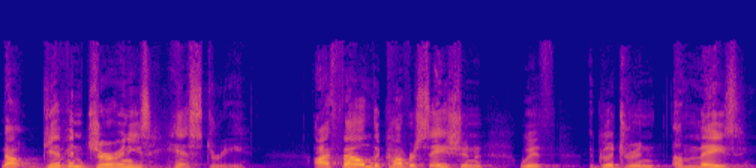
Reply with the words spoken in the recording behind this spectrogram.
Now, given Germany's history, I found the conversation with Gudrun amazing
